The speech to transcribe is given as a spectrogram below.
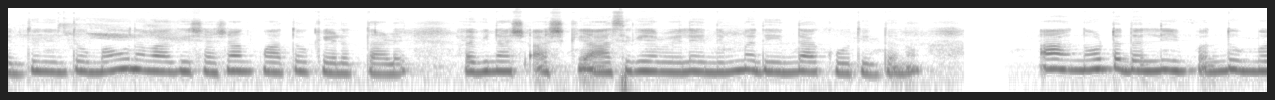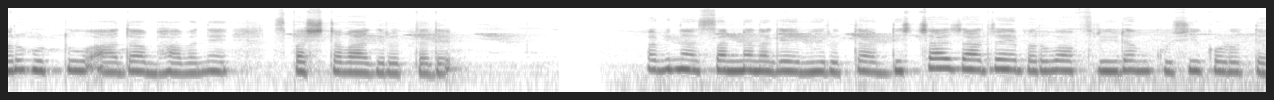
ಎದ್ದು ನಿಂತು ಮೌನವಾಗಿ ಶಶಾಂಕ್ ಮಾತು ಕೇಳುತ್ತಾಳೆ ಅವಿನಾಶ್ ಅಷ್ಕೆ ಹಾಸಿಗೆಯ ಮೇಲೆ ನೆಮ್ಮದಿಯಿಂದ ಕೂತಿದ್ದನು ಆ ನೋಟದಲ್ಲಿ ಒಂದು ಮರುಹುಟ್ಟು ಆದ ಭಾವನೆ ಸ್ಪಷ್ಟವಾಗಿರುತ್ತದೆ. ಅವಿನಾಶ್ ಸಣ್ಣ ನಗೆ ಬೀರುತ್ತಾ, ಡಿಸ್ಚಾರ್ಜ್ ಆದರೆ ಬರುವ ಫ್ರೀಡಂ ಖುಷಿ ಕೊಡುತ್ತೆ.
